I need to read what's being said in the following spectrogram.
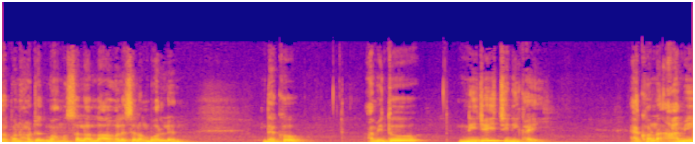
তখন হজরত মোহাম্মদ সাল্লাহ সাল্লাম বললেন, দেখো, আমি তো নিজেই চিনি খাই। এখন আমি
